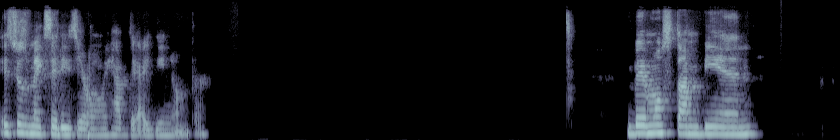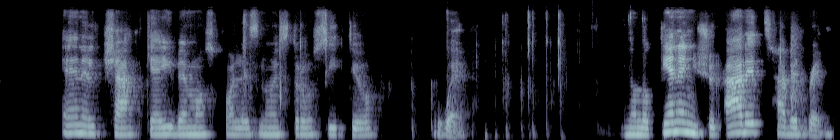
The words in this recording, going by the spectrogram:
It just makes it easier when we have the ID number. Vemos también en el chat que ahí vemos cuál es nuestro sitio web. No lo tienen, you should add it, have it ready.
